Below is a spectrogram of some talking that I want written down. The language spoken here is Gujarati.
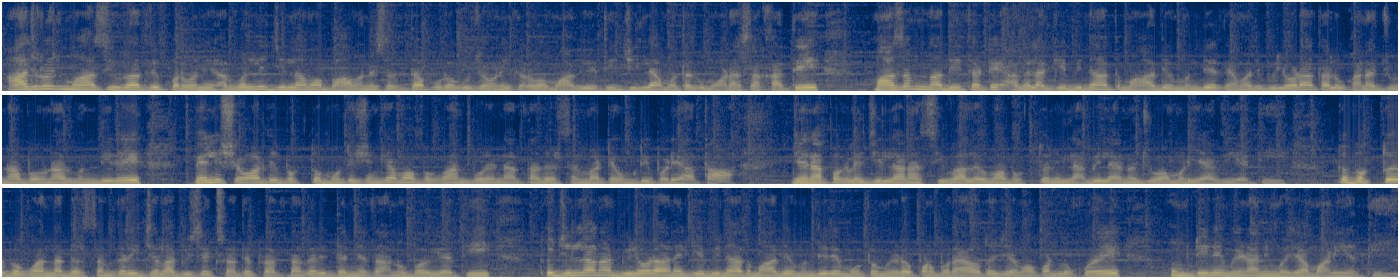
આજરોજ મહાશિવરાત્રી પર્વની અરવલ્લી જિલ્લામાં ભાવ અને શ્રદ્ધાપૂર્વક ઉજવણી કરવામાં આવી હતી. જિલ્લા મથક મોડાસા ખાતે માઝમ નદી તટે આવેલા ગેબીનાથ મહાદેવ મંદિર તેમજ ભિલોડા તાલુકાના જૂના ભવનાથ મંદિરે વહેલી સવારથી ભક્તો મોટી સંખ્યામાં ભગવાન ભોલેનાથના દર્શન માટે ઉમટી પડ્યા હતા. જેના પગલે જિલ્લાના શિવાલયોમાં ભક્તોની લાંબી લાઈનો જોવા મળી આવી હતી. તો ભક્તોએ ભગવાનના દર્શન કરી જલાભિષેક સાથે પ્રાર્થના કરી ધન્યતા અનુભવી હતી. તો જિલ્લાના ભિલોડા અને ગેબીનાથ મહાદેવ મંદિરે મોટો મેળો પણ ભરાયો હતો, જેમાં પણ લોકોએ ઉમટીને મેળાની મજા માણી હતી.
